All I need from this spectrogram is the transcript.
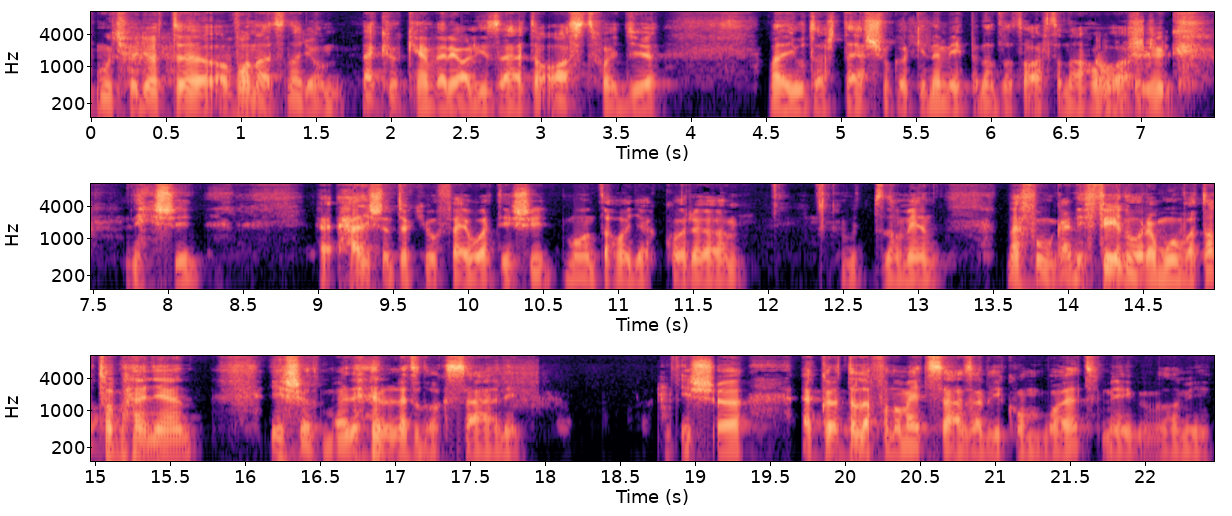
Úgyhogy ott a vonat nagyon meghökkenve realizálta azt, hogy van egy utastársuk, aki nem éppen oda tartana, hova oh, ők, és így hál' Isten tök jó fej volt, és így mondta, hogy akkor mit tudom én, meg fogunk állni fél óra múlva Tatabányán, és ott majd le tudok szállni. És uh, ekkor a telefonom egy százalékon volt, még valami,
